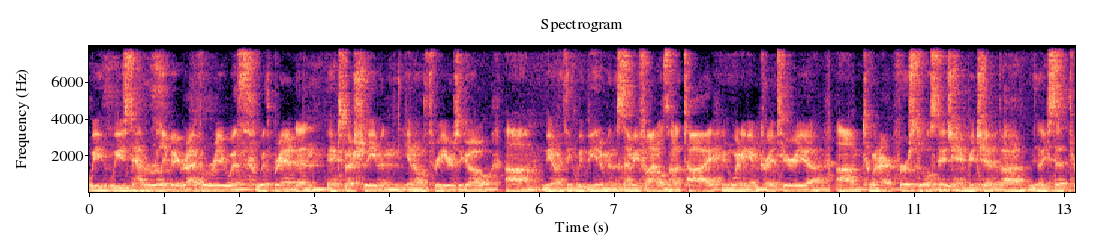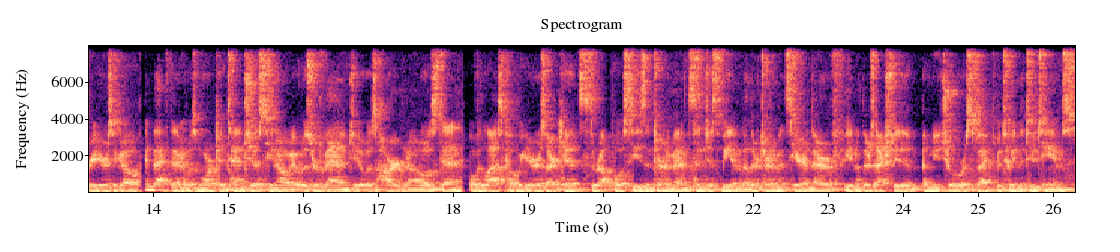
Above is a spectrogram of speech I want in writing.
we, we used to have a really big rivalry with, with Brandon, especially even, you know, three years ago. Um, you know, I think we beat them in the semifinals on a tie and winning in criteria um, to win our first dual state championship, uh, like I said, three years ago. And back then it was more contentious. You know, it was revenge, it was hard nosed. And over the last couple years, our kids throughout postseason tournaments and just being at other tournaments here and there, you know, there's actually a, mutual respect between the two teams.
